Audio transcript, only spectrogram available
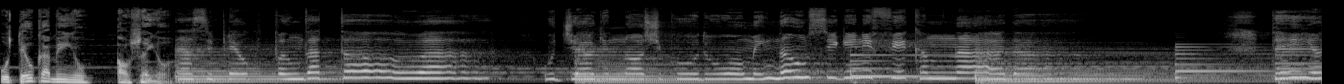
o teu caminho ao Senhor. Tá se preocupando à toa o diagnóstico do homem não significa nada. Tenha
